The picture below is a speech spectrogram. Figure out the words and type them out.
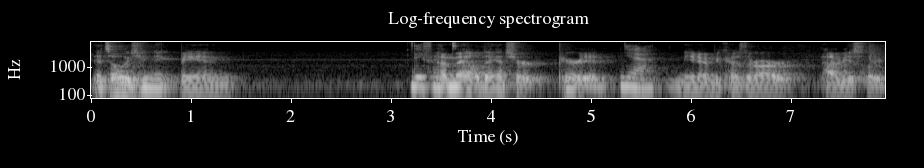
it's always unique being different a male dancer. Period. Yeah, You know, because there are obviously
